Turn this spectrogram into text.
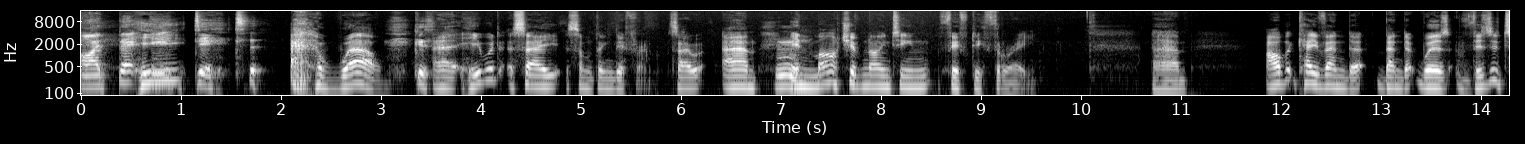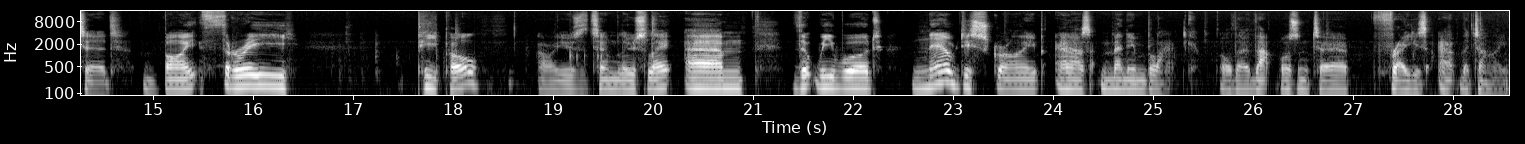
I bet He- it did. well, uh, he would say something different. So, um, Hmm. in March of 1953, um, Albert K. Bender, Bender was visited by three people I'll use the term loosely, um, that we would now describe as Men in Black, although that wasn't a phrase at the time.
